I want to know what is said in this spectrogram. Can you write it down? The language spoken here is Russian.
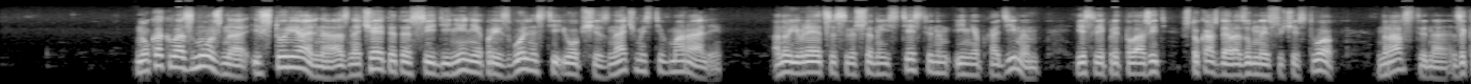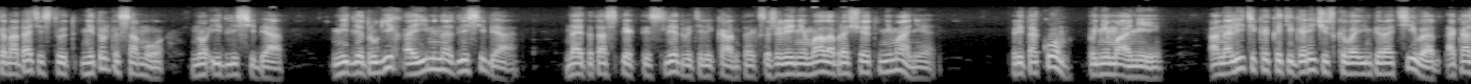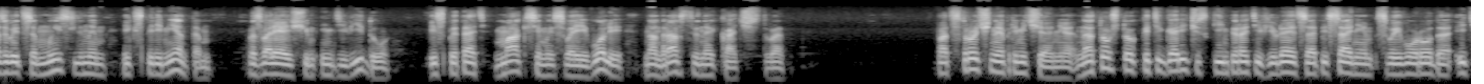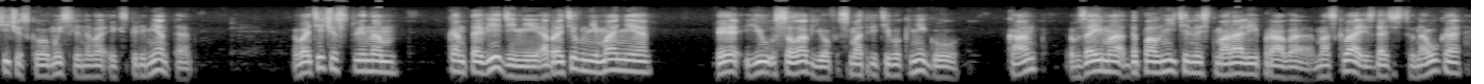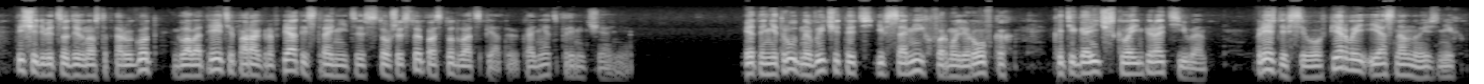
Но как возможно и что реально означает это соединение произвольности и общезначимости в морали? Оно является совершенно естественным и необходимым, если предположить, что каждое разумное существо нравственно законодательствует не только само, но и для себя, не для других, а именно для себя – на этот аспект исследователи Канта, к сожалению, мало обращают внимания. При таком понимании аналитика категорического императива оказывается мысленным экспериментом, позволяющим индивиду испытать максимы своей воли на нравственное качество. Подстрочное примечание. На то, что категорический императив является описанием своего рода этического мысленного эксперимента, в отечественном кантоведении обратил внимание Э. Ю. Соловьев. Смотрите его книгу «Кант. Взаимодополнительность морали и права. Москва. Издательство «Наука». 1992 год. Глава 3. Параграф 5. Страницы 106 по 125. Конец примечания. Это нетрудно вычитать и в самих формулировках категорического императива. Прежде всего, в первой и основной из них.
